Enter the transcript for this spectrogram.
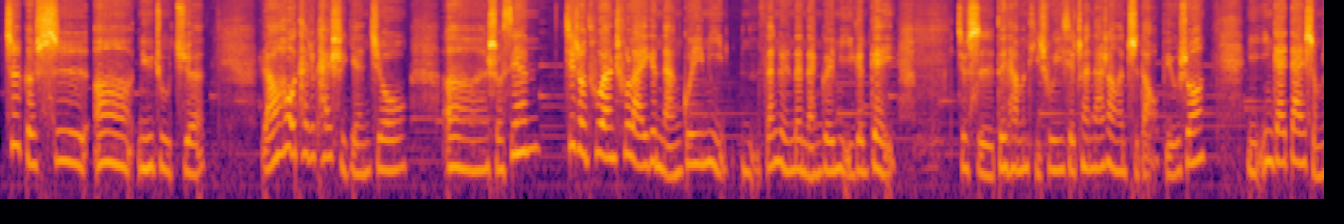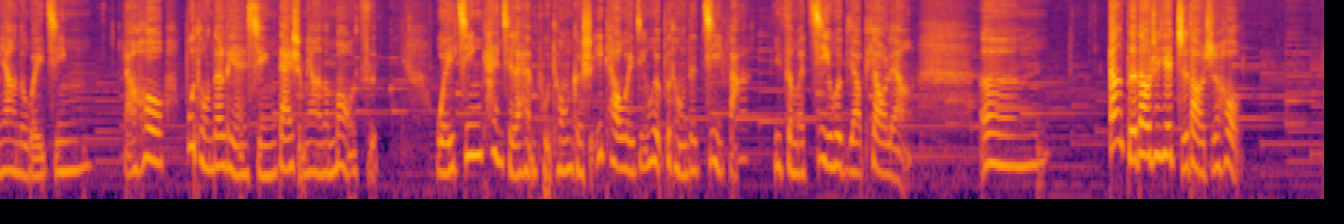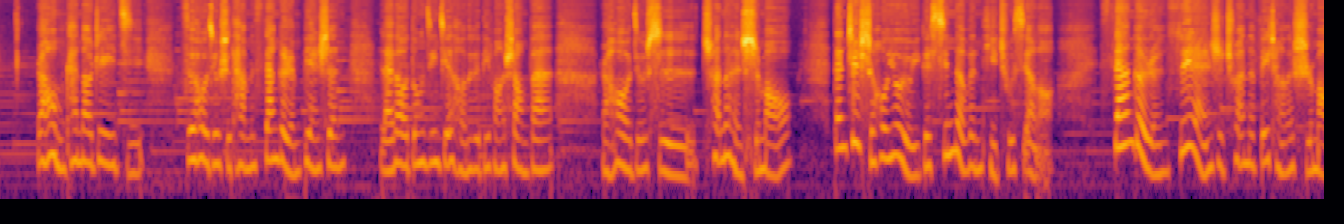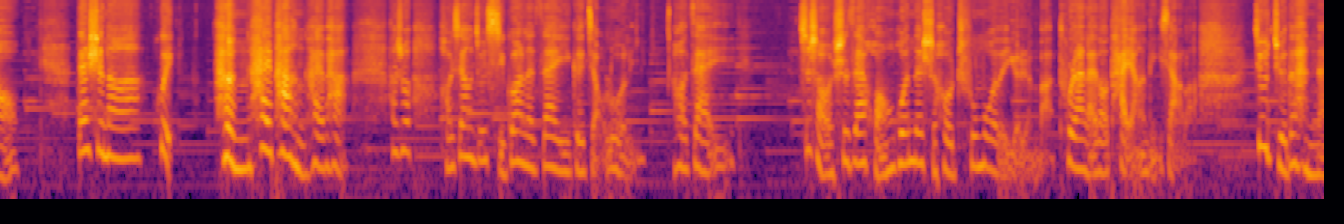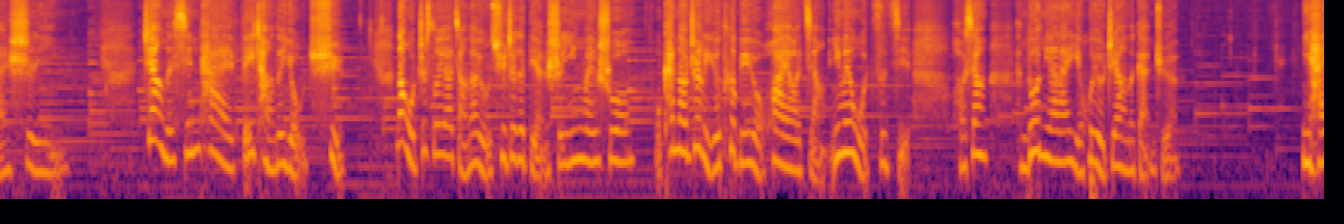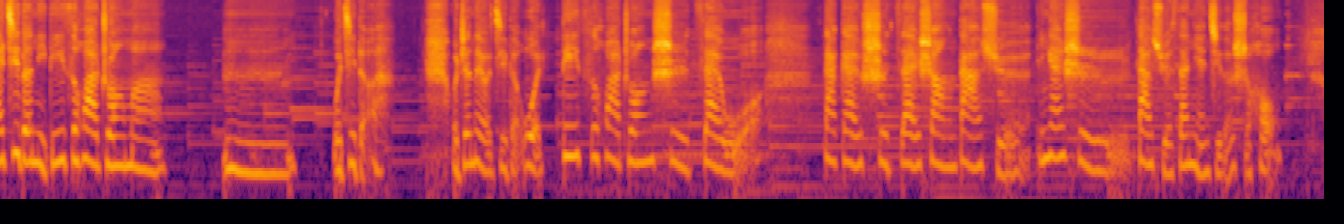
这个是嗯女主角，然后她就开始研究，嗯，首先这时候突然出来一个男闺蜜，嗯，三个人的男闺蜜一个 gay，就是对他们提出一些穿搭上的指导，比如说你应该戴什么样的围巾。然后不同的脸型戴什么样的帽子，围巾看起来很普通，可是一条围巾会不同的系法，你怎么系会比较漂亮？嗯，当得到这些指导之后，然后我们看到这一集，最后就是他们三个人变身来到东京街头那个地方上班，然后就是穿的很时髦，但这时候又有一个新的问题出现了，三个人虽然是穿的非常的时髦，但是呢会。很害怕，很害怕。他说，好像就习惯了在一个角落里，然后在至少是在黄昏的时候出没的一个人吧。突然来到太阳底下了，就觉得很难适应。这样的心态非常的有趣。那我之所以要讲到有趣这个点，是因为说我看到这里就特别有话要讲，因为我自己好像很多年来也会有这样的感觉。你还记得你第一次化妆吗？嗯，我记得。我真的有记得，我第一次化妆是在我大概是在上大学，应该是大学三年级的时候。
